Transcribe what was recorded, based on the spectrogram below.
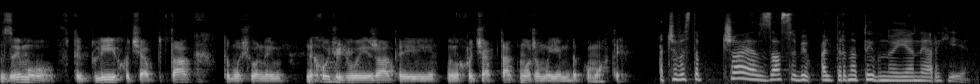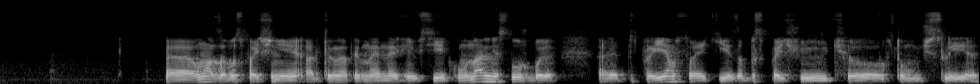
зиму в теплі, хоча б так, тому що вони не хочуть виїжджати, і ми хоча б так можемо їм допомогти. А чи вистачає засобів альтернативної енергії? Е, У нас забезпечені альтернативною енергією всі комунальні служби, е, підприємства, які забезпечують, в тому числі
